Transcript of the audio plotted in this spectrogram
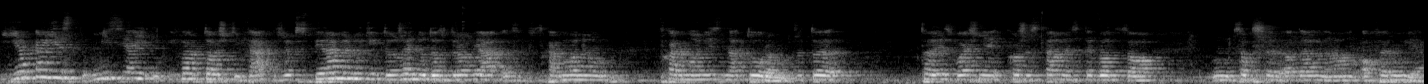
Jaka jest misja i, i wartości, tak? Że wspieramy ludzi w dążeniu do zdrowia z, z harmonią, w harmonii z naturą, że to, to jest właśnie, korzystamy z tego, co, mm, co przyroda nam oferuje.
